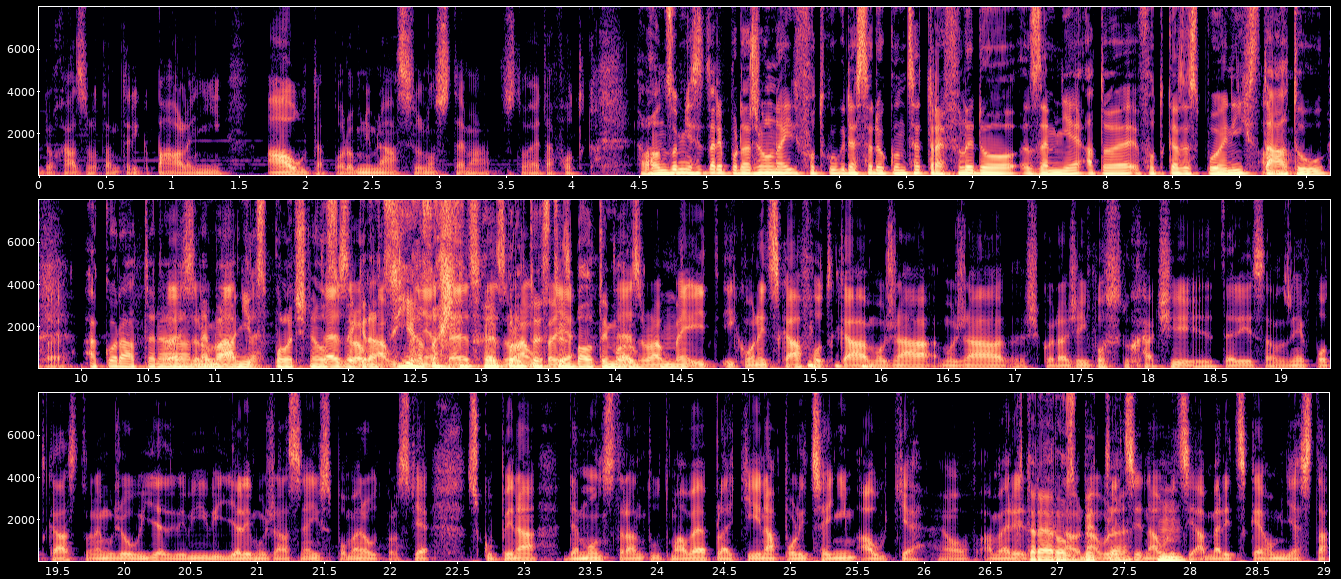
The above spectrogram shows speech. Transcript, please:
docházelo tam tedy k pálení aut a podobným násilnostem a z toho je ta fotka. Ale Honzo, mně se tady podařilo najít fotku, kde se dokonce trefili do země a to je fotka ze Spojených států, ano, je, akorát teda zrovna, nemá nic společného s migrací a zachycuje protesty úplně, z Baltimoru. To je zrovna hmm. ikonická fotka, možná, možná škoda, že ji posluchači tedy samozřejmě v podcastu nemůžou vidět, kdyby ji viděli, možná si na ní vzpomenout, prostě skupina demonstrantů tmavé pleti na policejním autě jo, v Ameri- Které na, na, ulici, na ulici hmm. amerického města.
